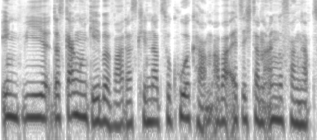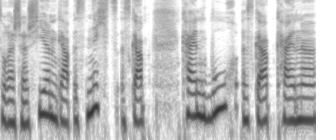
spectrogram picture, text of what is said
irgendwie das Gang und Gäbe war, dass Kinder zur Kur kamen. Aber als ich dann angefangen habe zu recherchieren, gab es nichts. Es gab kein Buch, es gab keine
